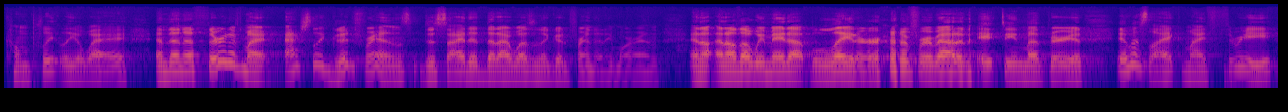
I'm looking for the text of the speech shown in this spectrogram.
completely away. And then a third of my actually good friends decided that I wasn't a good friend anymore. And, and, uh, and although we made up later for about an 18 month period, it was like my three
